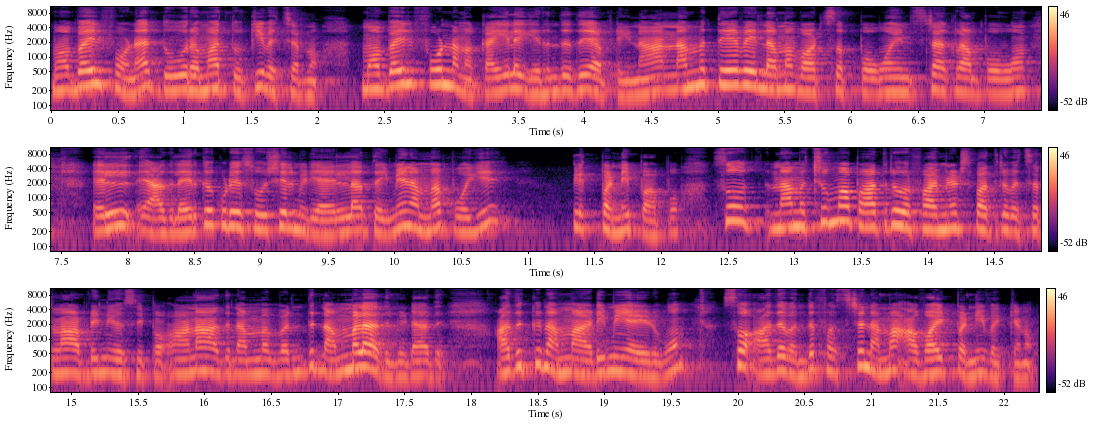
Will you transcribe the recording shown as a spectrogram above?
மொபைல் ஃபோனை தூரமாக தூக்கி வச்சிடணும். மொபைல் ஃபோன் நம்ம கையில் இருந்தது அப்படின்னா நம்ம தேவையில்லாமல் வாட்ஸ்அப் போவோம் இன்ஸ்டாகிராம் போவோம் எல் அதில் இருக்கக்கூடிய சோஷியல் மீடியா எல்லாத்தையுமே நம்ம போய் கிளிக் பண்ணி பார்ப்போம். ஸோ நம்ம சும்மா பார்த்துட்டு ஒரு ஃபைவ் மினிட்ஸ் பார்த்துட்டு வச்சிடலாம் அப்படின்னு யோசிப்போம். ஆனால் அது நம்ம வந்து நம்மளை அது விடாது. அதுக்கு நம்ம அடிமையாயிடுவோம். ஸோ அதை வந்து ஃபஸ்ட்டு நம்ம அவாய்ட் பண்ணி வைக்கணும்.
